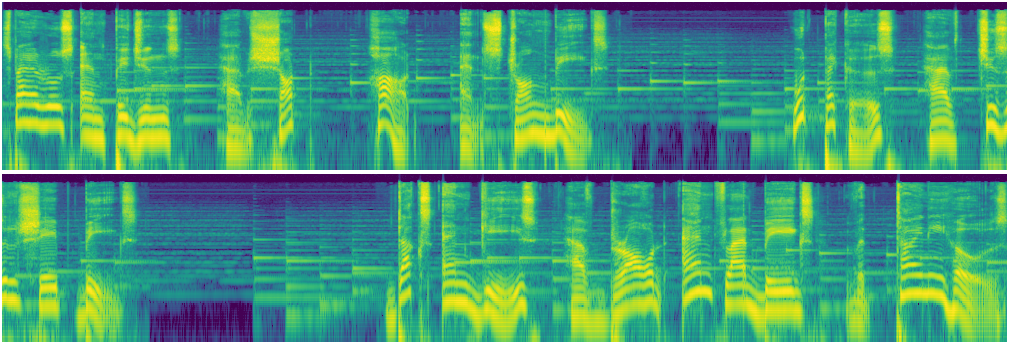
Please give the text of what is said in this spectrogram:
Sparrows and pigeons have short, hard and strong beaks. Woodpeckers have chisel-shaped beaks. Ducks and geese have broad and flat beaks with tiny holes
